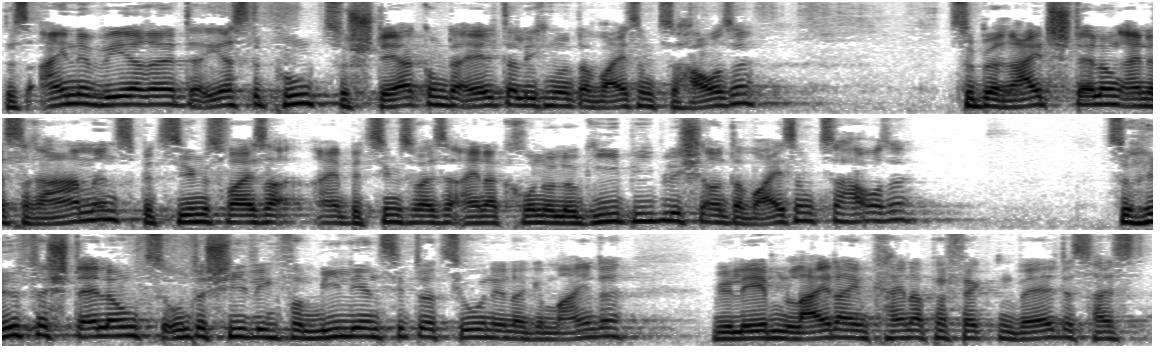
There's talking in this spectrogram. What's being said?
Das eine wäre der erste Punkt zur Stärkung der elterlichen Unterweisung zu Hause, zur Bereitstellung eines Rahmens beziehungsweise, einer Chronologie biblischer Unterweisung zu Hause, zur Hilfestellung zu unterschiedlichen Familiensituationen in der Gemeinde. Wir leben leider in keiner perfekten Welt. Das heißt,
